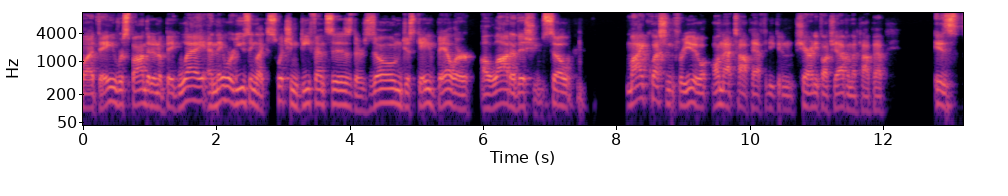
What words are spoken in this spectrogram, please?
but they responded in a big way and they were using like switching defenses. Their zone just gave Baylor a lot of issues. So my question for you on that top half, if you can share any thoughts you have on that top half, is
